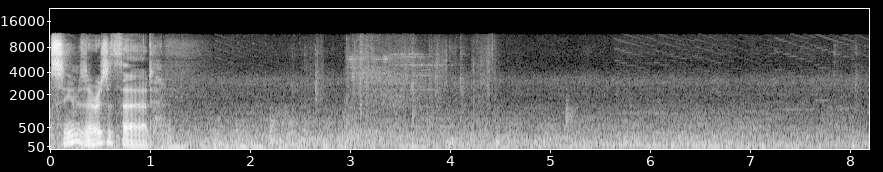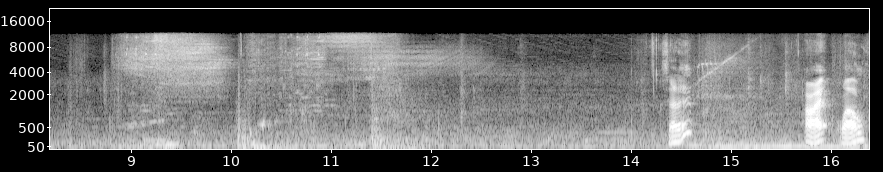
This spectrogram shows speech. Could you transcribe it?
Seems there is a third. Is that it? Alright, well.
